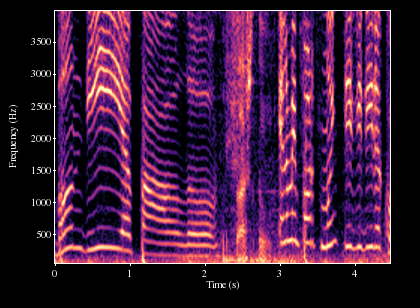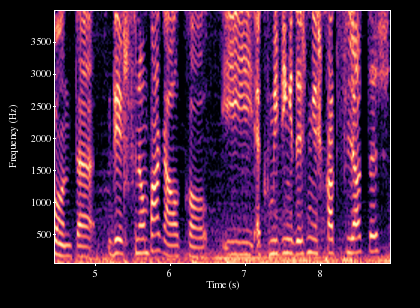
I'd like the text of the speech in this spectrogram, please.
Bom dia, Paulo. Gosto. Eu não me importo muito de dividir a conta, desde que não pague álcool. E a comidinha das minhas quatro filhotas,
